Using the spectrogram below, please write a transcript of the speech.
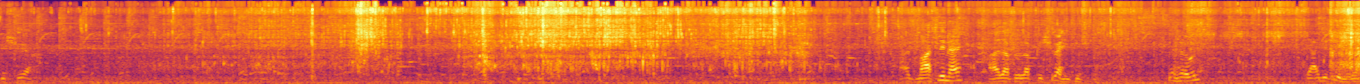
पिशव्या. आज मासली नाही आज आपल्याला पिशव्या आहे बरोबर त्या दिवशी हिरव्या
